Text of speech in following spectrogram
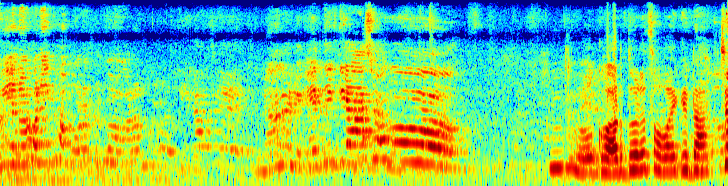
বিয়ে না হলেই খাব ওরা তো গরম না না এদিকে আসো গো? ও ঘর ধরে সবাইকে ডাকছে।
